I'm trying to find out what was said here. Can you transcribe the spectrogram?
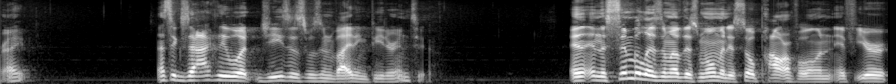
right? That's exactly what Jesus was inviting Peter into. And, and the symbolism of this moment is so powerful. And if you're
